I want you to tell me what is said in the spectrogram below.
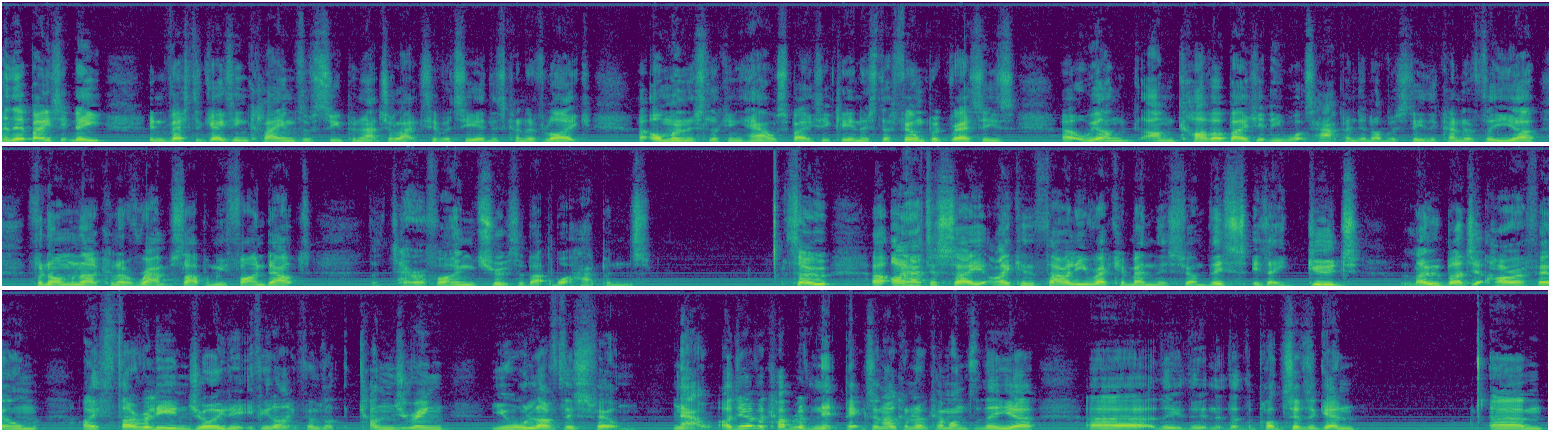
and they're basically investigating claims of supernatural activity in this kind of like uh, ominous looking house basically. And as the film progresses uh, we un uncover basically what's happened and obviously the kind of the uh, phenomena kind of ramps up and we find out the terrifying truth about what happens. So uh, I have to say I can thoroughly recommend this film. This is a good low budget horror film. I thoroughly enjoyed it. If you like films like The Conjuring you will love this film now, I do have a couple of nitpicks, and I'll kind of come on to the uh, uh, the, the, the, the, positives again. Um,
